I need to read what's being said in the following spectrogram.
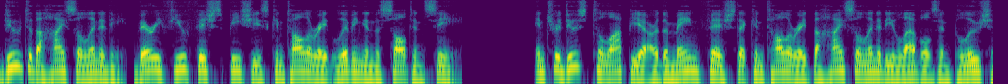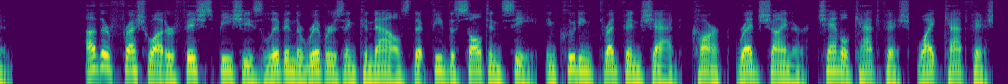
Due to the high salinity, very few fish species can tolerate living in the Salton Sea. Introduced tilapia are the main fish that can tolerate the high salinity levels and pollution. Other freshwater fish species live in the rivers and canals that feed the Salton Sea, including threadfin shad, carp, red shiner, channel catfish, white catfish,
